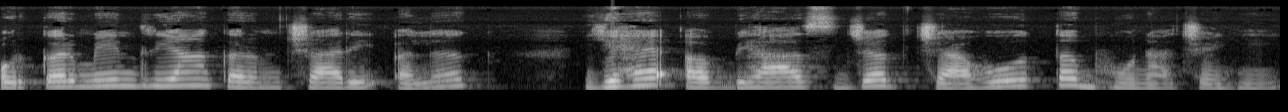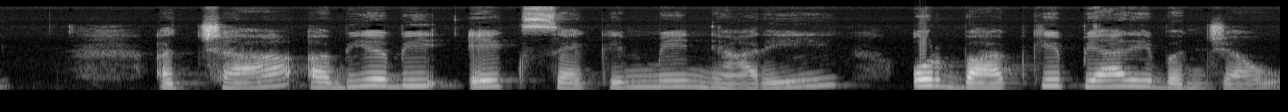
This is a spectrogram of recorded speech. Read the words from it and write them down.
और कर्मेंद्रियाँ कर्मचारी अलग, यह अभ्यास जब चाहो तब होना चाहिए। अच्छा अभी अभी एक सेकंड में न्यारे और बाप के प्यारे बन जाओ।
